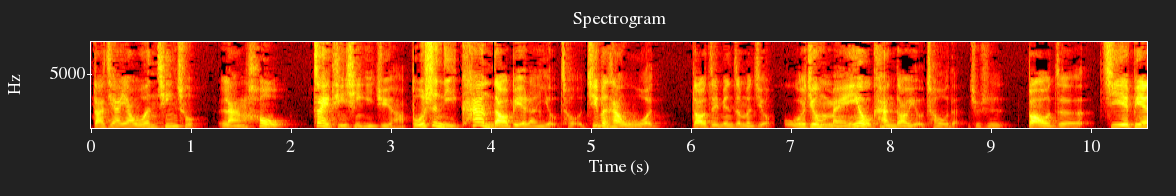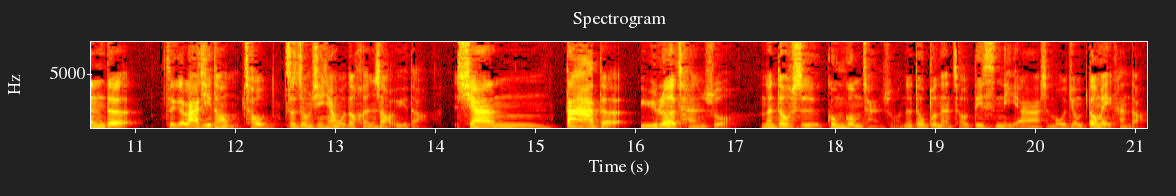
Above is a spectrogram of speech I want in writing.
大家要问清楚。然后再提醒一句哈，不是你看到别人有抽，基本上我到这边这么久，我就没有看到有抽的，就是抱着街边的这个垃圾桶抽这种现象，我都很少遇到。像大的娱乐场所，那都是公共场所，那都不能抽，迪士尼啊什么，我就都没看到。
